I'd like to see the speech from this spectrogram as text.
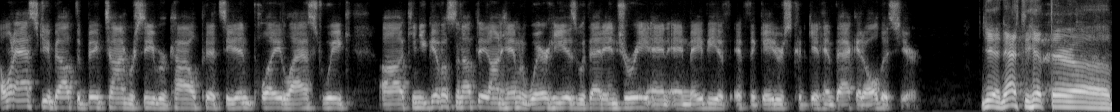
I want to ask you about the big time receiver Kyle Pitts. He didn't play last week. Uh, can you give us an update on him and where he is with that injury, and and maybe if if the Gators could get him back at all this year? Yeah, nasty hit there, uh,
